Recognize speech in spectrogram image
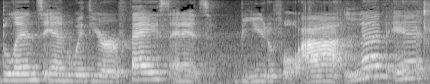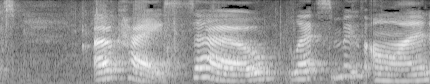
blends in with your face and it's beautiful. I love it. Okay, so let's move on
